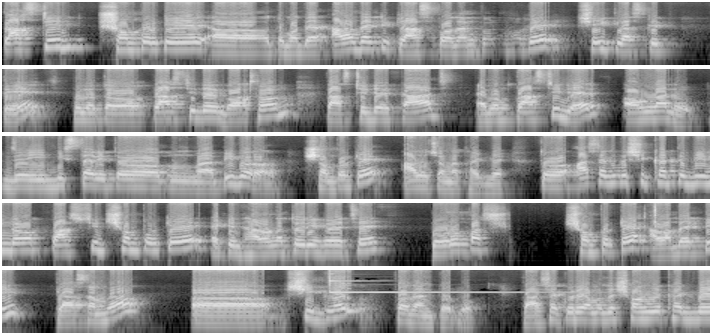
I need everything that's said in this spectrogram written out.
প্লাস্টিক সম্পর্কে তোমাদের আলাদা একটি ক্লাস প্রদান করা হবে। সেই ক্লাসটিতে মূলত প্লাস্টিকের গঠন প্লাস্টিকের কাজ এবং প্লাস্টিকের অঙ্গাণু যে বিস্তারিত বিবরণ সম্পর্কে আলোচনা থাকবে। তো আশা করি শিক্ষার্থীবৃন্দ প্লাস্টিক সম্পর্কে একটি ধারণা তৈরি হয়েছে। সম্পর্কে আলাদা একটি ক্লাস আমরা শীঘ্রই প্রদান করব। আশা করি আমাদের সঙ্গে থাকবে,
